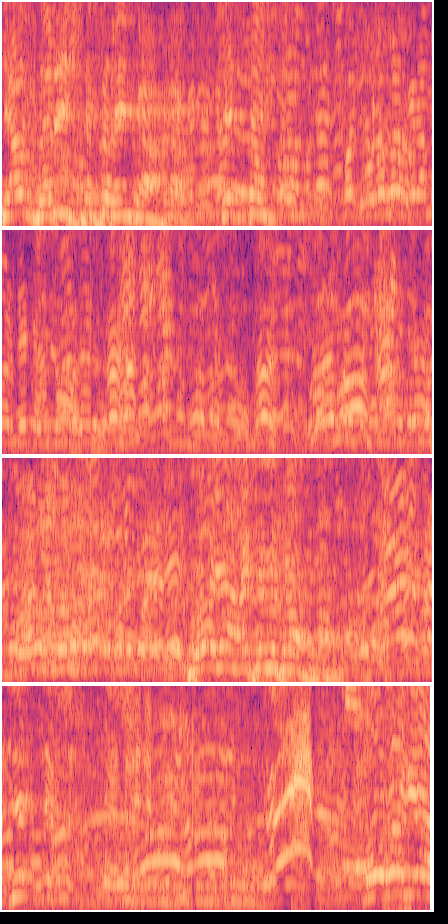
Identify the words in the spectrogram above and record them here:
क्या बॉडी स्ट्रक्चर है इनका। एकदम। एक्शन में था और आ गया।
